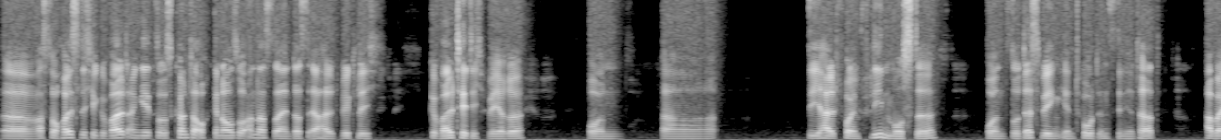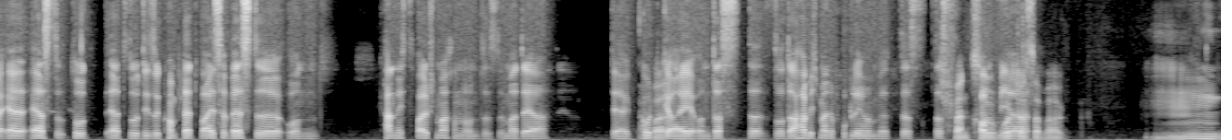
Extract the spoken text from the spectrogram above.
äh, was so häusliche Gewalt angeht, so es könnte auch genauso anders sein, dass er halt wirklich gewalttätig wäre und äh, sie halt vor ihm fliehen musste und so deswegen ihren Tod inszeniert hat. Aber er, er, ist so, er hat so diese komplett weiße Weste und kann nichts falsch machen und ist immer der, der Good aber Guy und das, das, so da habe ich meine Probleme mit. Das, das ich fand kommt so wurde das aber mm,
